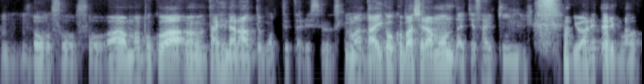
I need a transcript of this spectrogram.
うんうんそうそうそう。あーまあ僕は、うん、大変だなって思ってたりするんですけど、まあうん大黒柱問題って最近言われたりも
